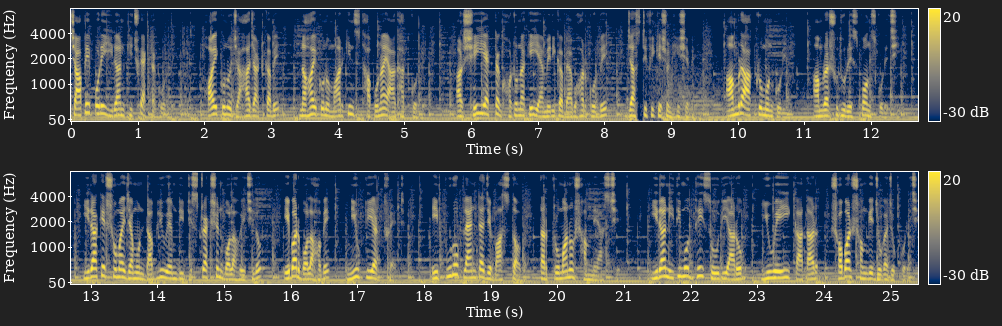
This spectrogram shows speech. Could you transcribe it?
চাপে পড়ে ইরান কিছু একটা করবে। হয় কোনো জাহাজ আটকাবে, না হয় কোনো মার্কিন স্থাপনায় আঘাত করবে। আর সেই একটা ঘটনাকেই আমেরিকা ব্যবহার করবে জাস্টিফিকেশন হিসেবে। আমরা আক্রমণ করিনি, আমরা শুধু রেসপন্স করেছি। ইরাকের সময় যেমন ডাব্লিউএমডি ডিস্ট্র্যাকশন বলা হয়েছিল, এবার বলা হবে নিউক্লিয়ার থ্রেট এই পুরো প্ল্যানটা যে বাস্তব, তার প্রমাণও সামনে আসছে। ইরান ইতিমধ্যেই সৌদি আরব ইউএই কাতার সবার সঙ্গে যোগাযোগ করেছে।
